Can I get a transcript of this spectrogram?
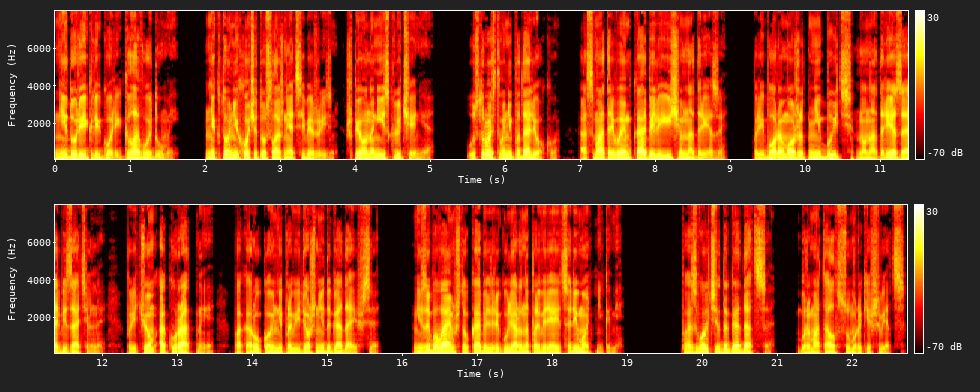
«Не дури, Григорий, головой думай. Никто не хочет усложнять себе жизнь. Шпиона не исключение. Устройство неподалеку. Осматриваем кабели и ищем надрезы. Прибора может не быть, но надрезы обязательны, причем аккуратные. Пока рукой не проведешь, не догадаешься. Не забываем, что кабель регулярно проверяется ремонтниками. «Позвольте догадаться», — бормотал в сумраке швец.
